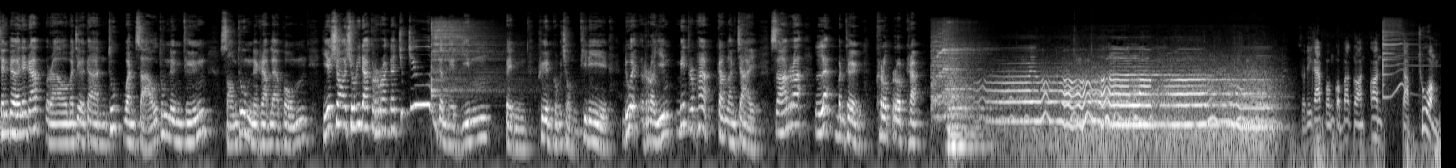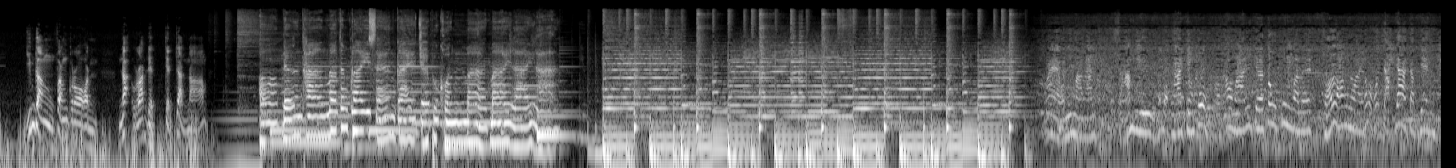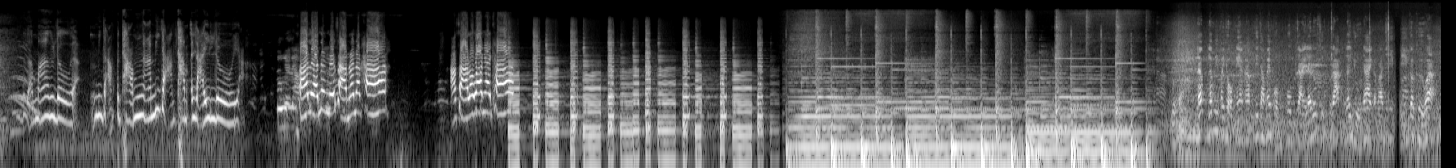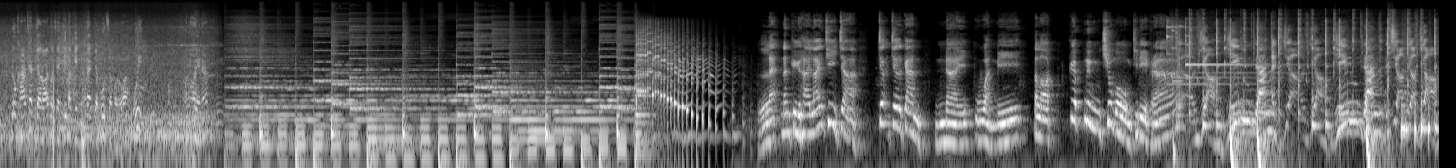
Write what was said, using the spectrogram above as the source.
เช่นเคยนะครับ เรามาเจอกันทุกวันเสาร์ทุ่มหนึ่งถึงสองทุ่มนะครับ และผมเฮียชอชริดากรักดาจุ๊บจุ๊บดำเนินยิ้มเป็นเพื่อนคุณผู้ชมที่นี่ ด้วยรอยยิ้มมิตรภาพกำลังใจ สาระและบันเทิงครบรถครับสวัสดีครับ ผมกบบ้ากรอนอ้อนกับช่วง ยิ้มดังฟังกรอนณรัฐเด็ดเจ็ดย่านน้ออกเดินทางมาตั้งไกลแสนไกลเจอผู้คนมากมายหลายหลากแม่วันนี้มางานสามมือเขาบอกงานกินกุ้งเข้ามานี่เจอตู้กุ้งก่อนเลย ขอลองหน่อยเขาบอกว่าจับยากจับเย็นเบื่อมากเลยอะไม่อยากไปทำงานไม่อยากทำอะไรเลยอะตาเหลือหนึ่งในสามแล้วนะคะอาสาเราว่าไงคะำแล้วแล้วมีประโยคเนี้ยครับที่ทำให้ผมภูมิใจและรู้สึกรักและอยู่ได้กับอาชีพนี้ก็คือว่า ลูกค้าแทบจะร้อยเปอร์เซ็นที่มากินแรกจะพูดเสมอว่า อุ้ยอร่อยนะ และนั่นคือไฮไลท์ที่จะเจอเจอกันในวันนี้ตลอดเกือบหนึ่งชั่วโมงที่นี่ครับ ยิ้มดังยิ้มดังยิ้มดัง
